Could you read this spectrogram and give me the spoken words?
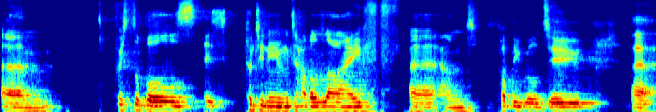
Um, Crystal Balls is continuing to have a life uh, and probably will do uh,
